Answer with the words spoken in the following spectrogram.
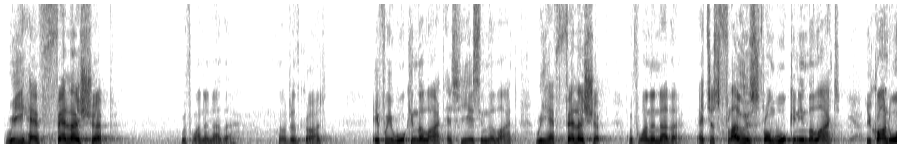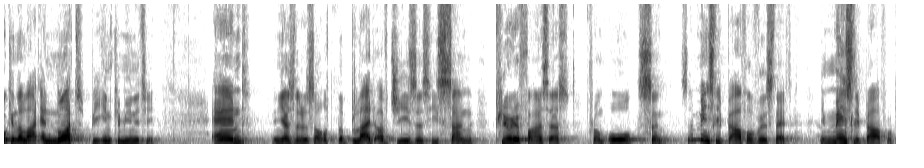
we have fellowship with one another, not with God. If we walk in the light as he is in the light, we have fellowship with one another. That just flows from walking in the light. You can't walk in the light and not be in community. And, and here's the result the blood of Jesus, his son, purifies us from all sin. It's an immensely powerful verse, that. Immensely powerful.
